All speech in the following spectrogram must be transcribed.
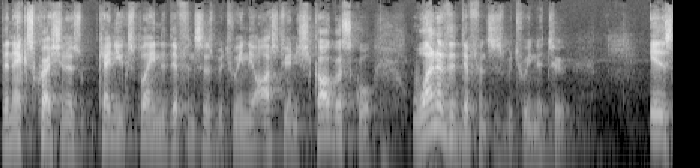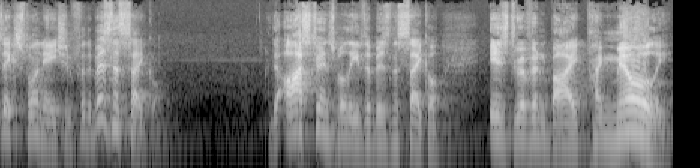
the next question is can you explain the differences between the Austrian and Chicago school? One of the differences between the two is the explanation for the business cycle. The Austrians believe the business cycle is driven by primarily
